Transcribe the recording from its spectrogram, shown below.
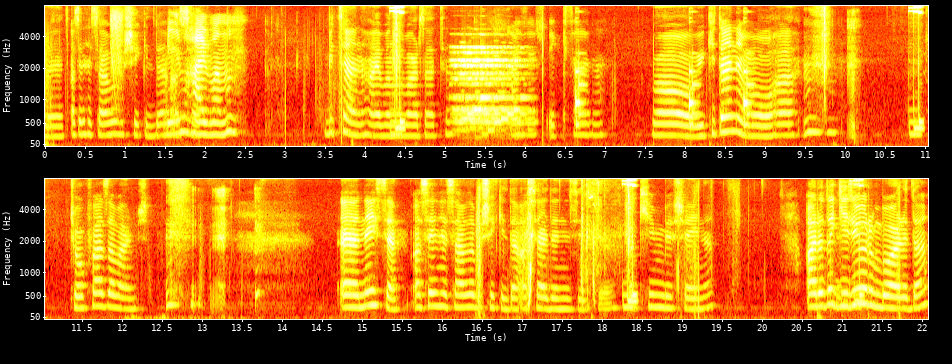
Evet. Asel'in hesabı bu şekilde. Benim Asel- hayvanım. Bir tane hayvanı var zaten. Hayır iki tane. Wow, iki tane mi? Oha. Çok fazla varmış. Ee, neyse. Asel'in hesabı da bu şekilde. Asel Deniz yazıyor. Bakayım bir şeyine. Arada giriyorum bu arada.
